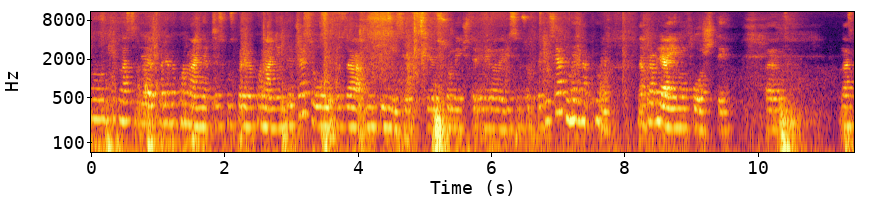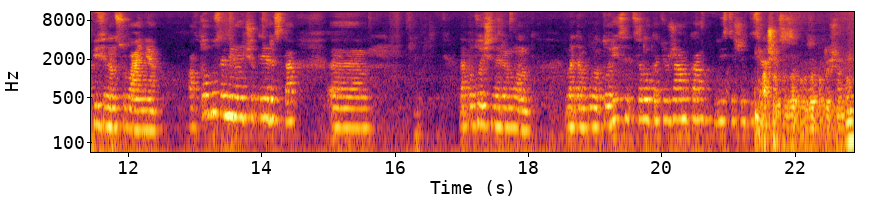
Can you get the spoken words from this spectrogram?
Ну, тут у нас іде перевиконання в зв'язку з перевиконанням бюджету за місяць в сумі 4 мільйони 850. Ми ну, направляємо кошти е, на співфінансування автобуса 1 мільйон 400, е, на поточний ремонт медамбулаторії село Катюжанка 260. А що це за, за поточне? Ну,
